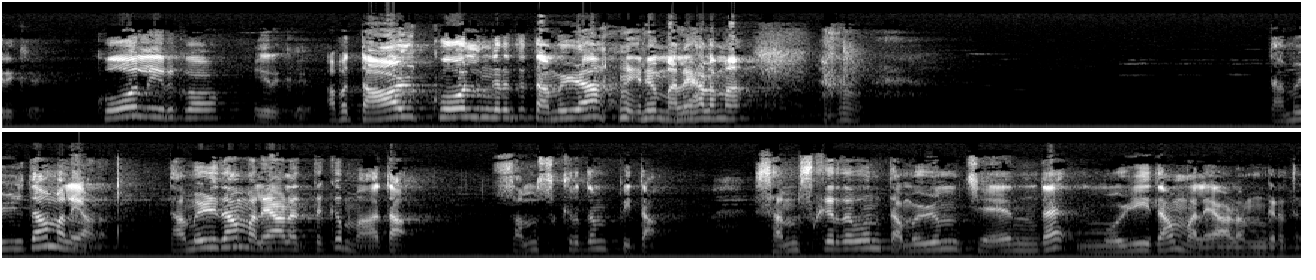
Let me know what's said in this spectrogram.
இருக்கு. கோல் இருக்கோ? இருக்கு. அப்ப தாழ் கோல்ங்கிறது தமிழா? என்ன மலையாளமா? தமிழ் தான் மலையாளம். தமிழ் தான் மலையாளத்துக்கு மாதா. சம்ஸ்கிருதம் பிதா. சம்ஸ்கிருதமும் தமிழும் சேர்ந்த மொழி தான் மலையாளம்ங்கிறது.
